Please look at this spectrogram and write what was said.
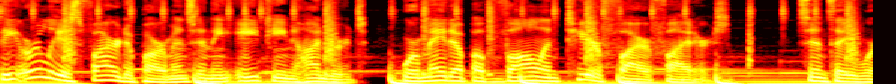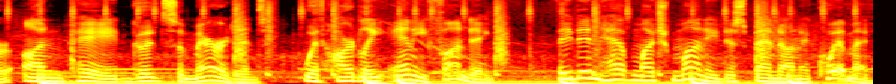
The earliest fire departments in the 1800s were made up of volunteer firefighters. Since they were unpaid Good Samaritans with hardly any funding, they didn't have much money to spend on equipment,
